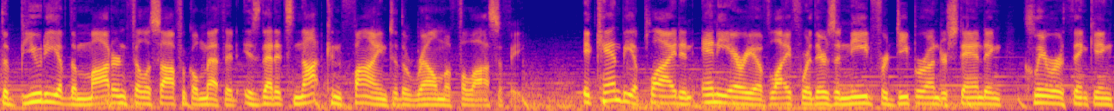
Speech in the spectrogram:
the beauty of the modern philosophical method is that it's not confined to the realm of philosophy. It can be applied in any area of life where there's a need for deeper understanding, clearer thinking,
